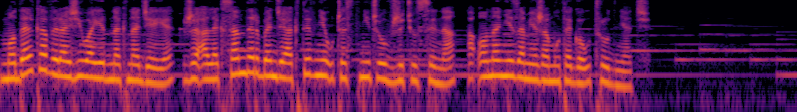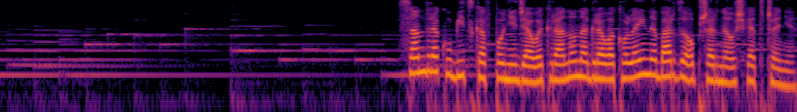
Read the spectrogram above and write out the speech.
Modelka wyraziła jednak nadzieję, że Aleksander będzie aktywnie uczestniczył w życiu syna, a ona nie zamierza mu tego utrudniać. Sandra Kubicka w poniedziałek rano nagrała kolejne bardzo obszerne oświadczenie.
